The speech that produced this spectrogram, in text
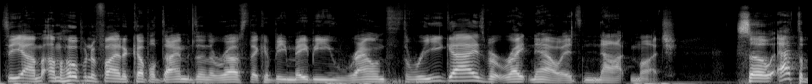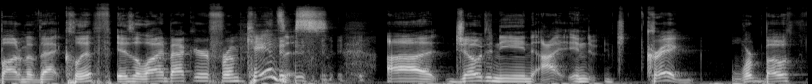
so yeah, I'm, I'm hoping to find a couple diamonds in the roughs that could be maybe round three guys, but right now it's not much. So at the bottom of that cliff is a linebacker from Kansas, uh, Joe Dineen. I and Craig, we're both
